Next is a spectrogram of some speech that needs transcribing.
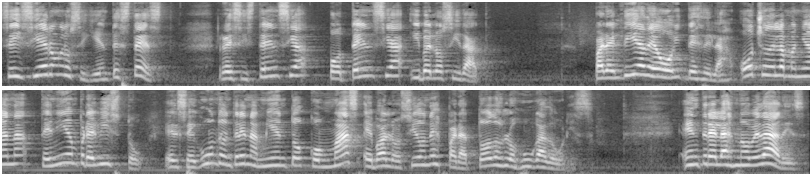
se hicieron los siguientes test: resistencia, potencia y velocidad. Para el día de hoy, desde las 8 de la mañana, tenían previsto el segundo entrenamiento con más evaluaciones para todos los jugadores. Entre las novedades,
